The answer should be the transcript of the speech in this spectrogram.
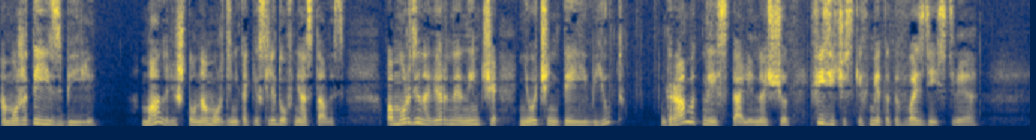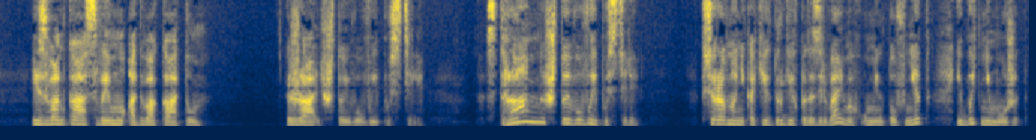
А может, и избили. Мало ли что, на морде никаких следов не осталось. По морде, наверное, нынче не очень-то и бьют грамотные стали насчет физических методов воздействия. И звонка своему адвокату. Жаль, что его выпустили. Странно, что его выпустили. Все равно никаких других подозреваемых у ментов нет и быть не может.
